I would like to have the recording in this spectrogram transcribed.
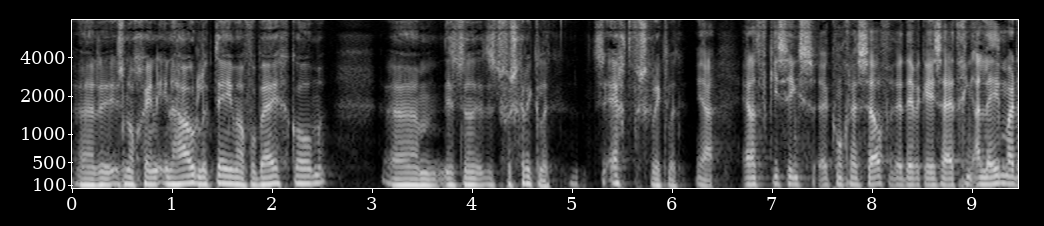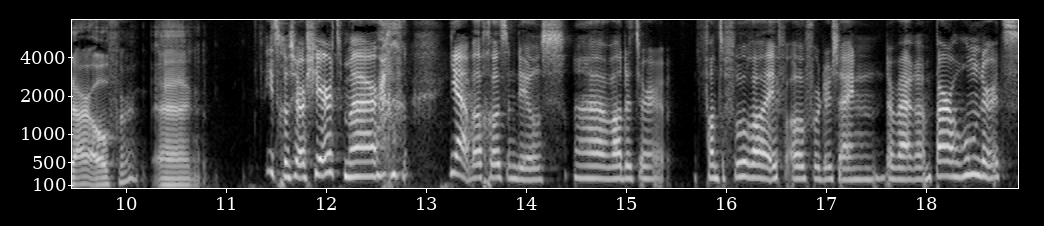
er is nog geen inhoudelijk thema voorbij gekomen. Um, het, is, het, is, verschrikkelijk. Het is echt verschrikkelijk. Ja, en het verkiezingscongres zelf, DWK zei, het ging alleen maar daarover. Uh... Iets gechargeerd, maar ja, wel grotendeels. Uh, we hadden het er van tevoren al even over. Er, zijn, er waren een paar honderd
